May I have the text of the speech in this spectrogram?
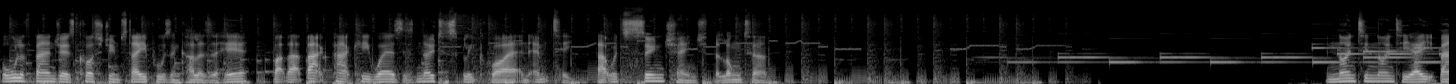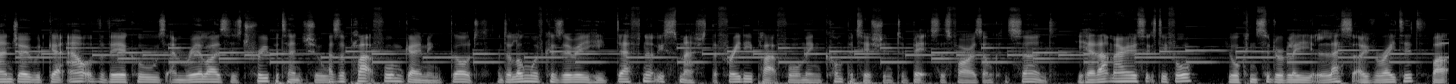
All of Banjo's costume staples and colours are here, but that backpack he wears is noticeably quiet and empty. That would soon change for the long term. In 1998, Banjo would get out of the vehicles and realise his true potential as a platform gaming god, and along with Kazooie, he definitely smashed the 3D platforming competition to bits as far as I'm concerned. You hear that, Mario 64? You're considerably less overrated, but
